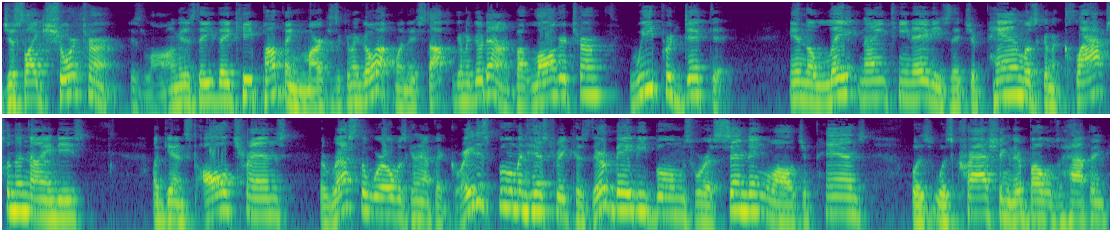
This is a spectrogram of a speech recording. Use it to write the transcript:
just like short term, as long as they, they keep pumping, markets are going to go up. When they stop, they're going to go down. But longer term, we predicted in the late 1980s that Japan was going to collapse in the 90s against all trends. The rest of the world was going to have the greatest boom in history because their baby booms were ascending while Japan's was was crashing, their bubbles were happening,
